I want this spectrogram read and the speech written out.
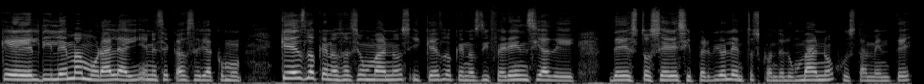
que, el dilema moral ahí, en ese caso, sería como, ¿qué es lo que nos hace humanos y qué es lo que nos diferencia de, de estos seres hiperviolentos cuando el humano justamente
